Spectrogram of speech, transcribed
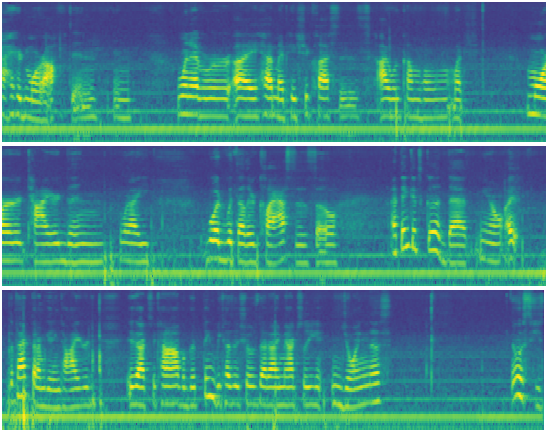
tired more often. And whenever I had my pastry classes, I would come home much more tired than what I would with other classes. So I think it's good that you know I the fact that I'm getting tired is actually kind of a good thing because it shows that I'm actually enjoying this. Oh, excuse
